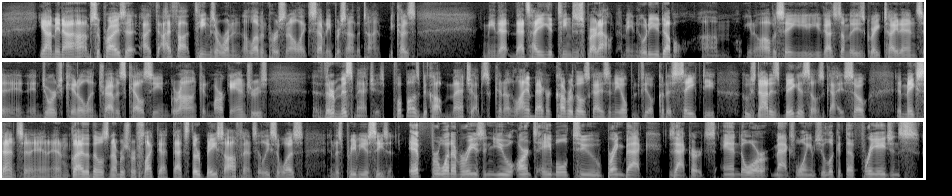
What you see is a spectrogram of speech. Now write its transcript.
Yeah, I mean, I, am surprised that I, th- I thought teams are running 11 personnel like 70% of the time because, I mean, that that's how you get teams to spread out. I mean, who do you double? Um, you know, obviously you, you got some of these great tight ends and, and, and George Kittle and Travis Kelce and Gronk and Mark Andrews – they're mismatches. Football's become matchups. Can a linebacker cover those guys in the open field? Could a safety, who's not as big as those guys? So it makes sense, and, and, and I'm glad that those numbers reflect that. That's their base offense, at least it was in this previous season. If for whatever reason you aren't able to bring back Zach Ertz and or Maxx Williams, you look at the free agents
